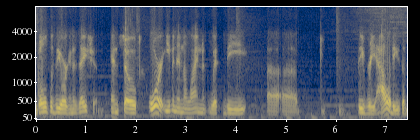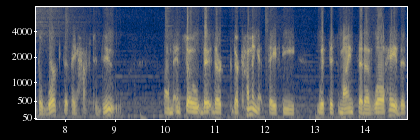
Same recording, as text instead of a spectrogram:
goals of the organization. And so, or even in alignment with the, uh, uh, the realities of the work that they have to do. Um, and so they're, they're, they're coming at safety with this mindset of, well, hey, this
